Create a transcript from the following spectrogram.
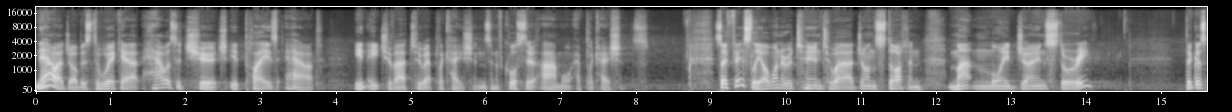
now our job is to work out how, as a church, it plays out in each of our two applications. And of course, there are more applications. So, firstly, I want to return to our John Stott and Martyn Lloyd-Jones story because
